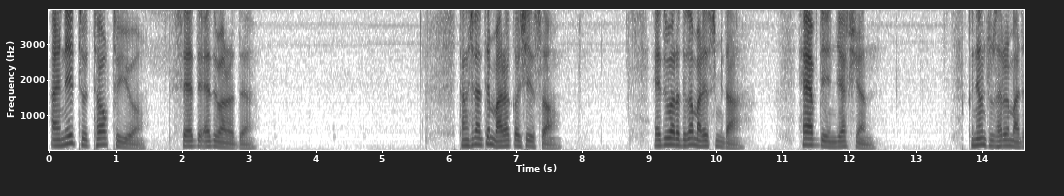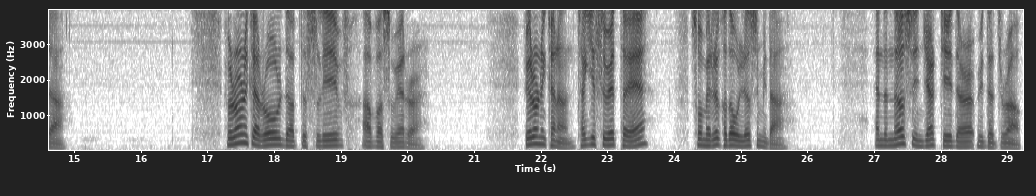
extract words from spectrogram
I need to talk to you, said Edward. 당신한테 말할 것이 있어. 에드와르드가 말했습니다. Have the injection. 그냥 주사를 맞아. Veronica rolled up the sleeve of a sweater. 베로니카는 자기 스웨터에 소매를 걷어 올렸습니다. And the nurse injected her with the drug.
